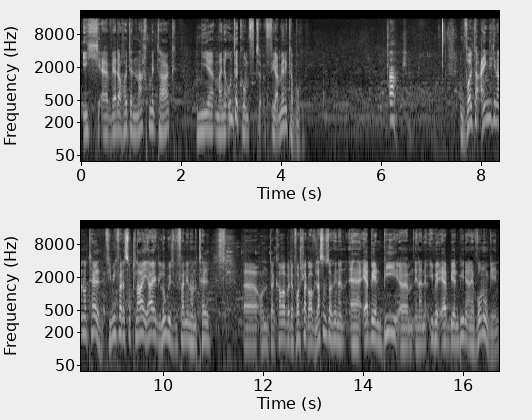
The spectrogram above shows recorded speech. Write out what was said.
Ich äh, werde heute Nachmittag mir meine Unterkunft für Amerika buchen. Ah, schön. Und wollte eigentlich in ein Hotel. Für mich war das so klar, ja, logisch, wir fahren in ein Hotel. Äh, und dann kam aber der Vorschlag auf, lass uns doch in ein äh, Airbnb, ähm, in eine, über Airbnb in eine Wohnung gehen.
